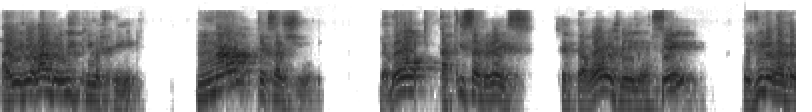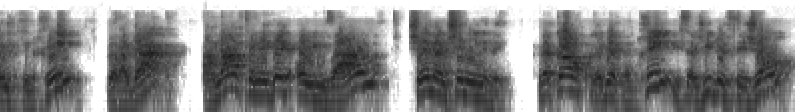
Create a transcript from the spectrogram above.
avec le David Kimchi, Ma. D'abord, à qui s'adresse cette parole? Je l'ai énoncée. Je dis le Kimchi, le Radak, Amar Keneged Shem D'accord? On a bien compris, il s'agit de ces gens,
